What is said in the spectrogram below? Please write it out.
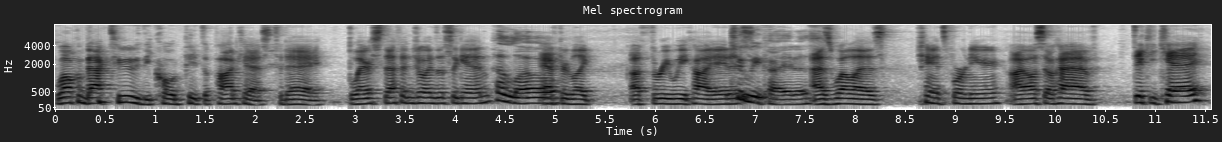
Welcome back to the Cold Pizza Podcast. Today, Blair Steffen joins us again Hello. after like a three week hiatus. two week hiatus. As well as Chance Fournier. I also have Dickie K.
